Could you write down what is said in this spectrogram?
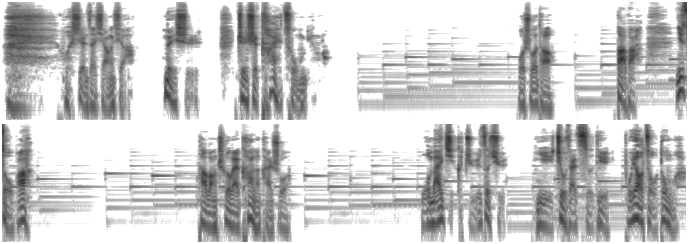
唉，我现在想想，那时真是太聪明了。我说道：“爸爸，你走吧。”他往车外看了看，说。我买几个橘子去，你就在此地，不要走动啊！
